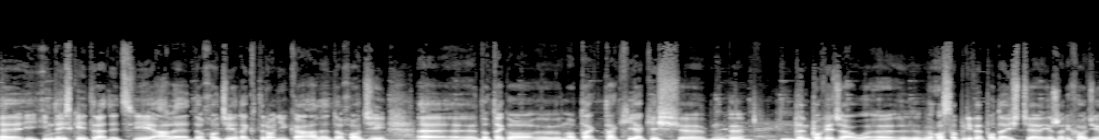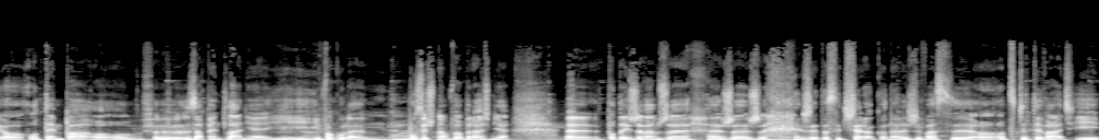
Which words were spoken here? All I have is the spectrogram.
e, e, indyjskiej tradycji, ale dochodzi elektronika, ale dochodzi e, do tego no tak, takie jakieś, e, bym powiedział, e, osobliwe podejście, jeżeli chodzi o, o tempa, o, o zapętlanie i, i w ogóle muzyczną wyobraźnię. E, Podejrzewam, że, że, że, że dosyć szeroko należy was e, odczytywać i,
